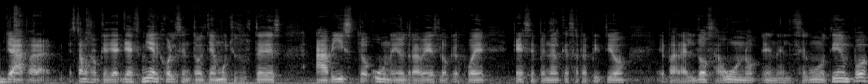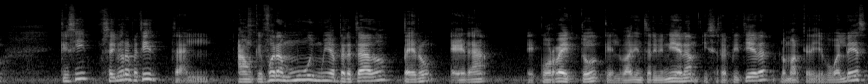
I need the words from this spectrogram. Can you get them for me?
ya para, estamos aunque ya, es miércoles, entonces ya muchos de ustedes han visto una y otra vez lo que fue ese penal que se repitió eh, para el 2 a 1 en el segundo tiempo, que sí, se a repetir, aunque fuera muy muy apretado, pero era eh, correcto que el VAR interviniera y se repitiera, lo marca Diego Valdés,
